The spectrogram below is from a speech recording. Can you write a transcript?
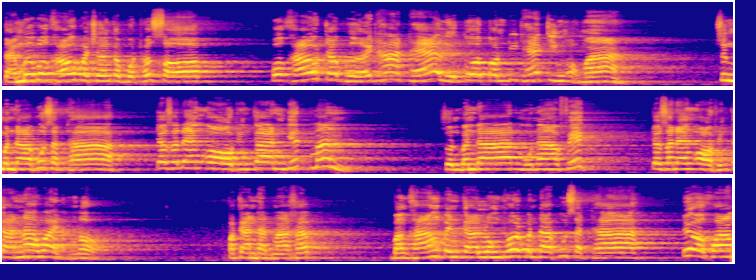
แต่เมื่อพวกเขาเผชิญกับบททดสอบ พวกเขาจะเผยท่าแท้หรือตัวตนที่แท้จริงออกมา ซึ่งบรรดาผู้ศรัทธาจะแสดงออกถึงการยึดมั่น ส่วนบรรดามูนาฟิก จะแสดงออกถึงการหน้าไหว้หลังหลอกประการถัดมาครับ บางครั้งเป็นการลงโทษบรรดาผู้ศรัทธา ด้วยกับความ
